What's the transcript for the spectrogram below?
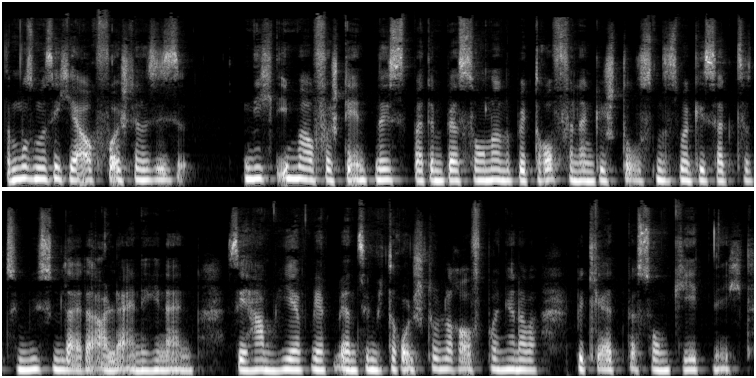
Da muss man sich ja auch vorstellen, es ist nicht immer auf Verständnis bei den Personen oder Betroffenen gestoßen, dass man gesagt hat, sie müssen leider alleine hinein. Sie haben hier, werden sie mit Rollstuhl raufbringen, aber Begleitperson geht nicht.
